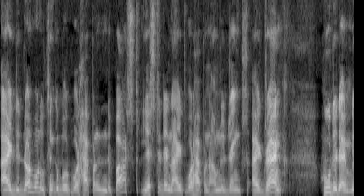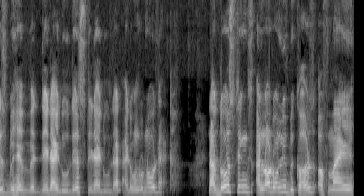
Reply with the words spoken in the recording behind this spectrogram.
I did not want to think about what happened in the past. Yesterday night, what happened, how many drinks I drank, who did I misbehave with, did I do this, did I do that? I don't want to know that. Now, those things are not only because of my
